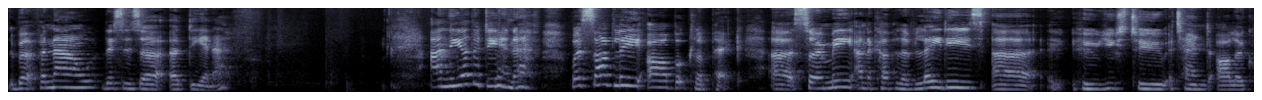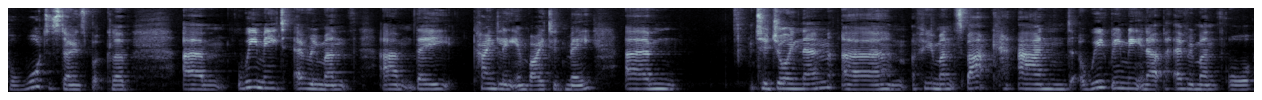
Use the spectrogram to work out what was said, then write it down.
but for now, this is a, a DNF. And the other DNF was sadly our book club pick. Uh, so me and a couple of ladies uh, who used to attend our local Waterstones book club, um, we meet every month. Um, they kindly invited me. Um, to join them um, a few months back, and we've been meeting up every month, or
